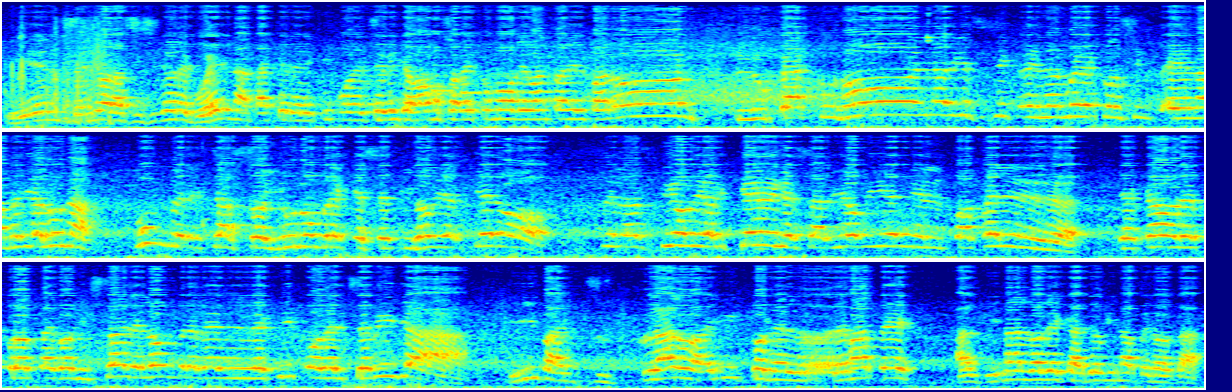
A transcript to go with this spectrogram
Bien, señoras y señores, buen ataque del equipo del Sevilla. Vamos a ver cómo levantan el balón. Lukaku, no, en la, 16 en la, nueve con cin- en la media luna. Un derechazo y un hombre que se tiró de arquero. Se las dio de arquero y le salió bien el papel que acaba de protagonizar el hombre del equipo del Sevilla. iba insuflado ahí con el remate, al final no le cayó bien la pelota.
